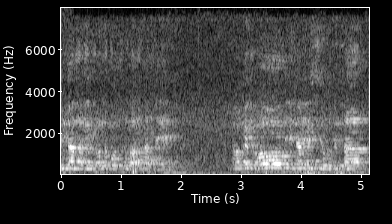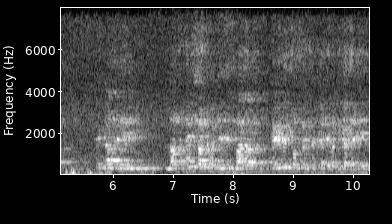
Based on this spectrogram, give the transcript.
ਇਹਨਾਂ ਦਾ ਵੀ ਬਹੁਤ ਬਹੁਤ ਧੰਨਵਾਦ ਕਰਦੇ ਹਾਂ ਕਿਉਂਕਿ ਬਹੁਤ ਇਹਨਾਂ ਨੇ ਸਹਿਯੋਗ ਦਿੱਤਾ। ਇਹਨਾਂ ਨੇ ਲੱਤ ਦੇ ਸੱਟ ਵੱਜੇ ਸੀ ਪਰ ਫਿਰ ਵੀ ਤੁਰਦੇ ਚੱਲੇ ਵਧੀਆ ਰਹੇ।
